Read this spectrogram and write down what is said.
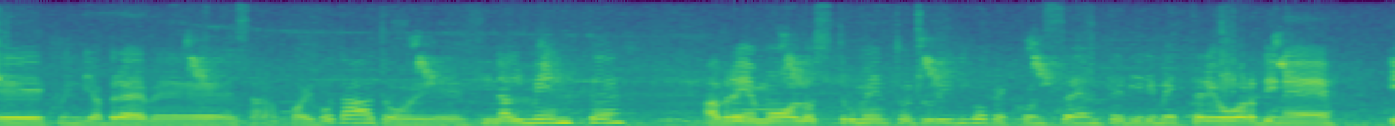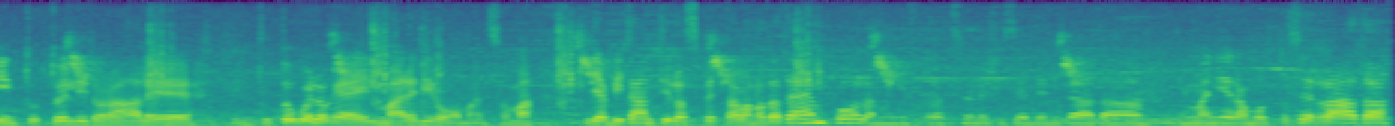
e quindi a breve sarà poi votato e finalmente avremo lo strumento giuridico che consente di rimettere ordine in tutto il litorale, in tutto quello che è il mare di Roma. Insomma, gli abitanti lo aspettavano da tempo, l'amministrazione ci si è dedicata in maniera molto serrata,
